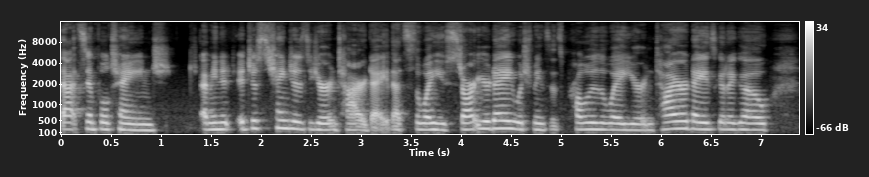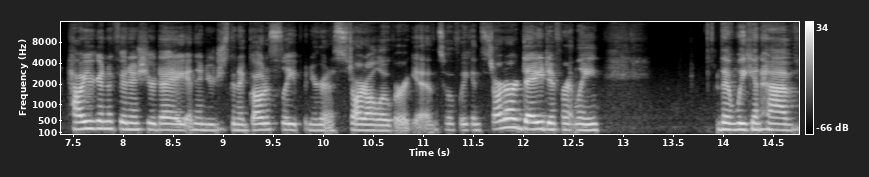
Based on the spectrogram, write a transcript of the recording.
that simple change. I mean, it, it just changes your entire day. That's the way you start your day, which means it's probably the way your entire day is going to go, how you're going to finish your day, and then you're just going to go to sleep and you're going to start all over again. So, if we can start our day differently, then we can have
